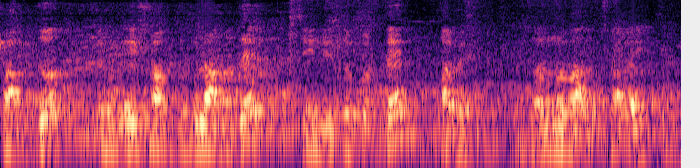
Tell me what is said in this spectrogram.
শব্দ এবং এই শব্দগুলো আমাদের চিহ্নিত করতে হবে। ধন্যবাদ সবাইকে।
